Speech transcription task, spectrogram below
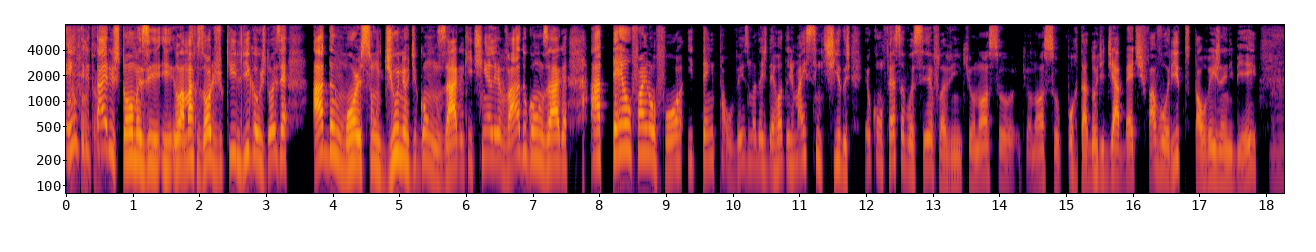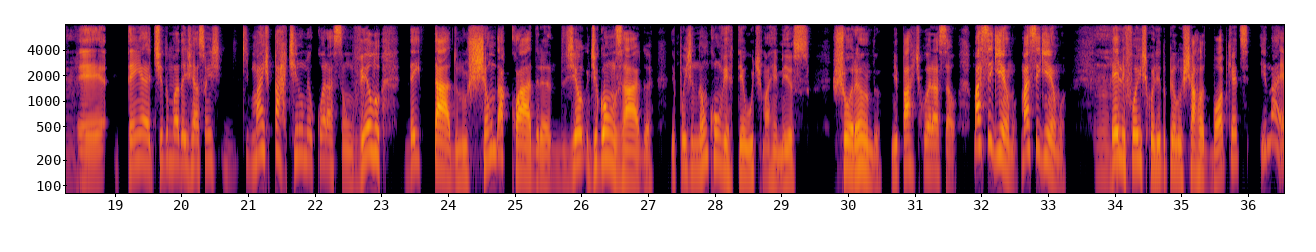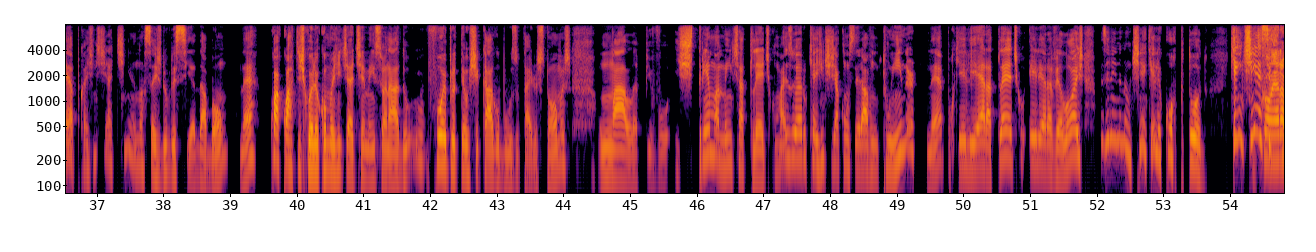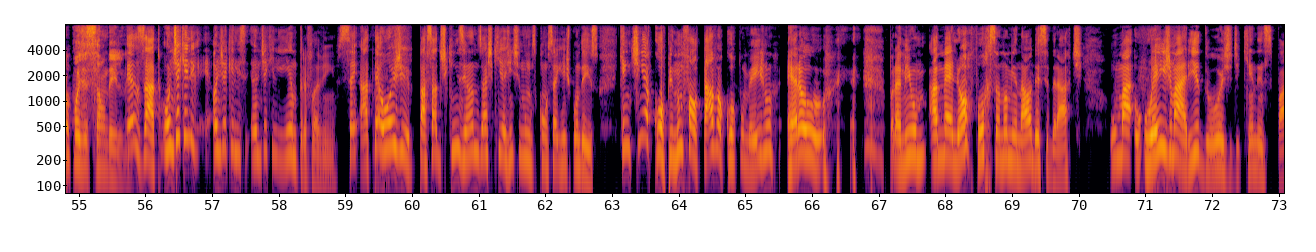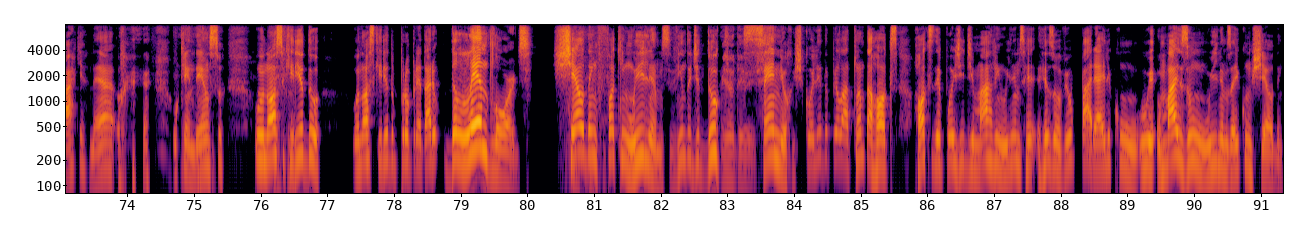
Entre tá Tyrese Thomas e, e Lamarcus Aldridge, o que liga os dois é Adam Morrison Jr. de Gonzaga, que tinha levado o Gonzaga até o Final Four e tem talvez uma das derrotas mais sentidas. Eu confesso a você, Flavinho, que o nosso, que o nosso portador de diabetes favorito, talvez na NBA, uhum. é, tenha tido uma das reações que mais partiram meu coração. Vê-lo deitado no chão da quadra de, de Gonzaga, depois de não converter o último arremesso, chorando, me parte o coração. Mas seguimos, mas seguimos. Uhum. Ele foi escolhido pelo Charlotte Bobcats e na época a gente já tinha nossas dúvidas se ia dar bom, né? Com a quarta escolha, como a gente já tinha mencionado, foi para o teu Chicago Bulls o Tyrus Thomas, um ala pivô extremamente atlético, mas era o que a gente já considerava um twinner, né? Porque ele era atlético, ele era veloz, mas ele ainda não tinha aquele corpo todo. Quem tinha esse. Qual era a posição dele, né? Exato. Onde é que ele, onde é que ele, onde é que ele entra, Flavinho? Sem, até é. hoje, passados 15 anos, acho que a gente não consegue responder isso. Quem tinha corpo e não faltava corpo mesmo, era o. para mim, o, a melhor força nominal desse draft. Uma, o, o ex-marido hoje de Kendence Parker, né? o Kendenso. O nosso querido. O nosso querido proprietário, The Landlord, Sheldon fucking Williams, vindo de Duke, sênior, escolhido pelo Atlanta Hawks. Hawks, depois de, de Marvin Williams, re resolveu parar ele com o, o, mais um Williams aí com Sheldon.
